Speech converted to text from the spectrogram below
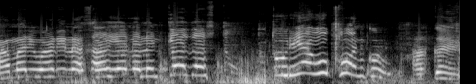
મારી વાડીના સાળિયાને લઈને ક્યાં જાસ તું તું રે હું ફોન કરું હા કર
